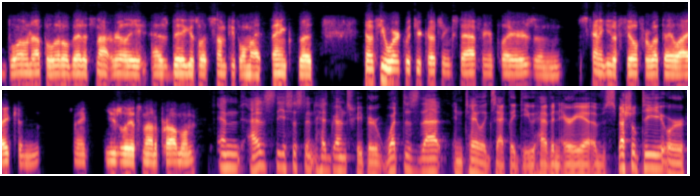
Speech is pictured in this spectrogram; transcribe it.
blown up a little bit. It's not really as big as what some people might think, but you know, if you work with your coaching staff and your players and just kind of get a feel for what they like, and I think usually it's not a problem. And as the assistant head groundskeeper, what does that entail exactly? Do you have an area of specialty, or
